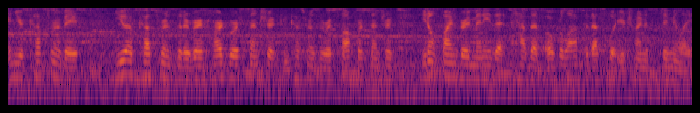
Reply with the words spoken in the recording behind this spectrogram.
in your customer base, you have customers that are very hardware centric and customers that are very software centric. You don't find very many that have that overlap, but that's what you're trying to stimulate.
